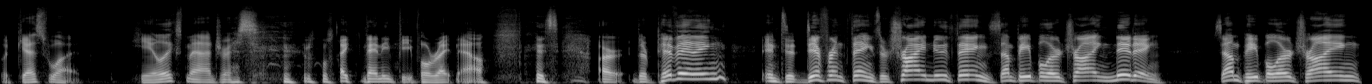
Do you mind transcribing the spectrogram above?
But guess what? Helix mattress, like many people right now, is are they're pivoting into different things. They're trying new things. Some people are trying knitting. Some people are trying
